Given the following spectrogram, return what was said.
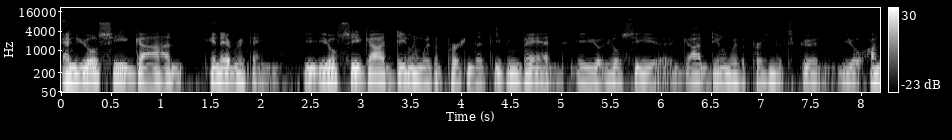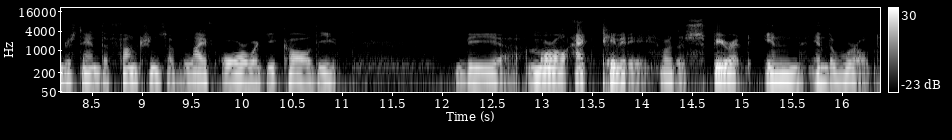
and you'll see God in everything. You- You'll see God dealing with a person that's even bad. You'll, see uh, God dealing with a person that's good. You'll understand the functions of life, or what you call the the uh, moral activity or the spirit in in the world.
